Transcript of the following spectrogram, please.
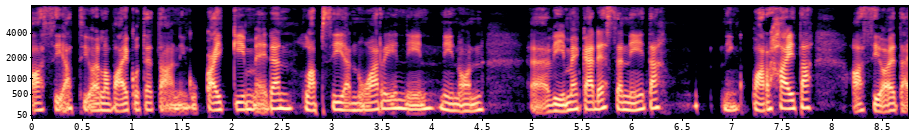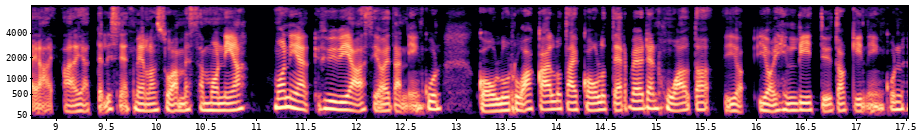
asiat, joilla vaikutetaan niin kuin kaikkiin meidän lapsiin ja nuoriin, niin, niin on ää, viime kädessä niitä niin kuin parhaita asioita. Ja ajattelisin, että meillä on Suomessa monia monia hyviä asioita, niin kuin kouluruokailu tai kouluterveydenhuolto, jo, joihin liittyy toki niin kuin,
